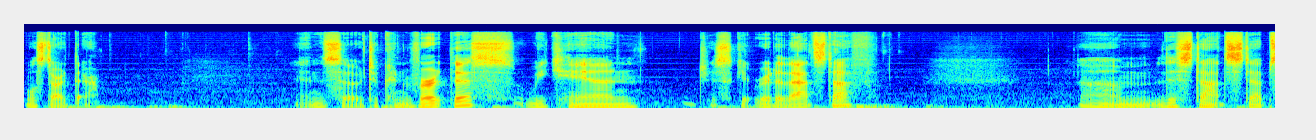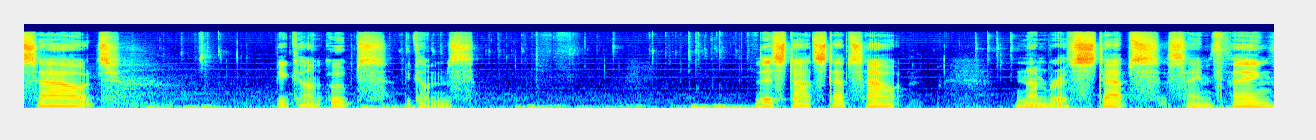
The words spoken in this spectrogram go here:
We'll start there. And so to convert this, we can just get rid of that stuff. Um, this dot steps out become, oops, becomes this dot steps out. Number of steps, same thing.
